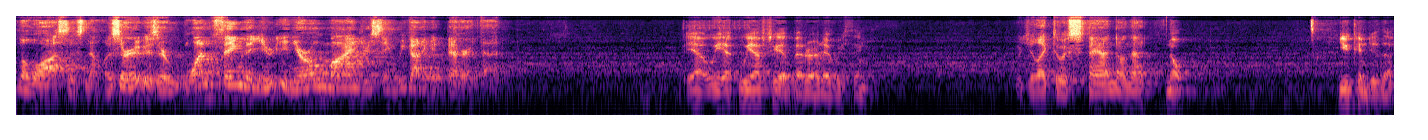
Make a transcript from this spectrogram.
the losses now? Is there is there one thing that you in your own mind you're saying we got to get better at that? Yeah, we, ha- we have to get better at everything. Would you like to expand on that? No. You can do that.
